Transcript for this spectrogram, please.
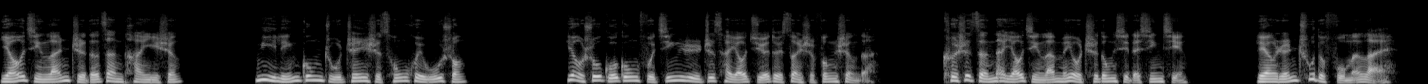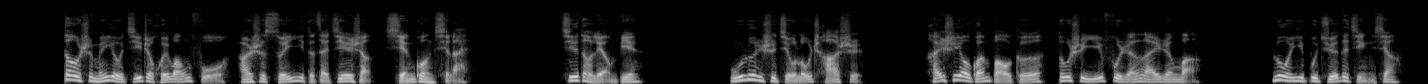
姚锦兰只得赞叹一声：“密林公主真是聪慧无双。”要说国公府今日之菜肴绝对算是丰盛的，可是怎奈姚锦兰没有吃东西的心情。两人出的府门来，倒是没有急着回王府，而是随意的在街上闲逛起来。街道两边，无论是酒楼茶室，还是药馆宝阁，都是一副人来人往、络绎不绝的景象。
